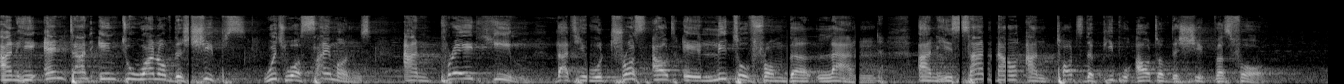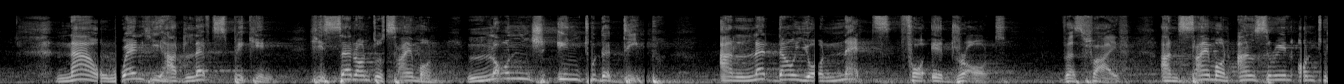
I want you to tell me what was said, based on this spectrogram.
And he entered into one of the ships, which was Simon's, and prayed him that he would thrust out a little from the land. And he sat down and taught the people out of the ship. Verse 4. Now, when he had left speaking, he said unto Simon, Launch into the deep and let down your nets for a draught. Verse 5. And Simon answering unto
